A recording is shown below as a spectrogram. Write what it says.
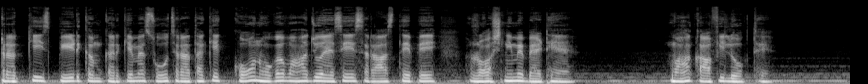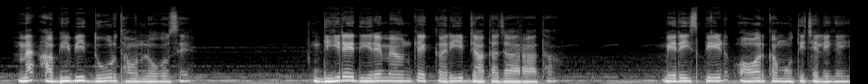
ट्रक की स्पीड कम करके मैं सोच रहा था कि कौन होगा वहाँ जो ऐसे इस रास्ते पे रोशनी में बैठे हैं। वहाँ काफ़ी लोग थे। मैं अभी भी दूर था उन लोगों से। धीरे धीरे मैं उनके करीब जाता जा रहा था। मेरी स्पीड और कम होती चली गई।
